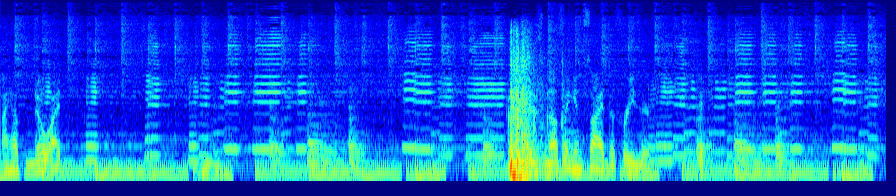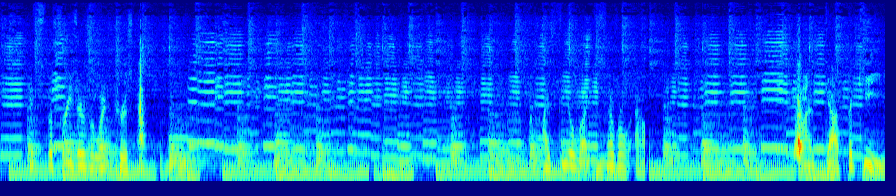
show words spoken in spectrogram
I have no idea. Nothing inside the freezer. It's the freezer's electricity. I feel like several hours. I've got the key.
